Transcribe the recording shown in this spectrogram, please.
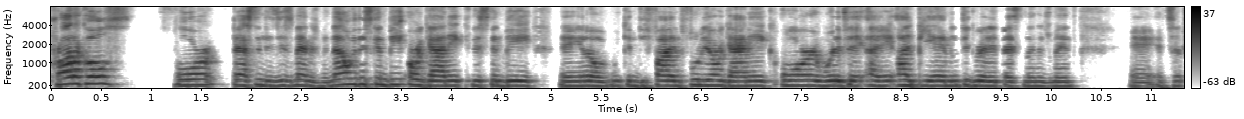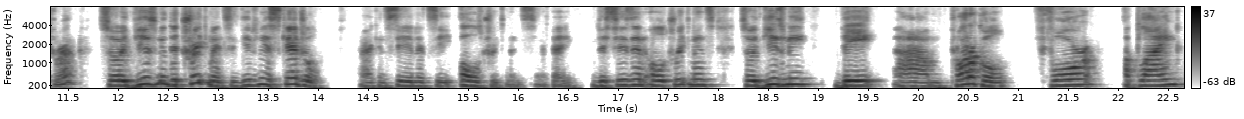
protocols for pest and disease management. Now this can be organic, this can be, uh, you know, we can define fully organic or with a, a IPM, integrated pest management, uh, etc. So it gives me the treatments, it gives me a schedule. I can see, let's see, all treatments, okay? This isn't all treatments. So it gives me the um, protocol for applying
